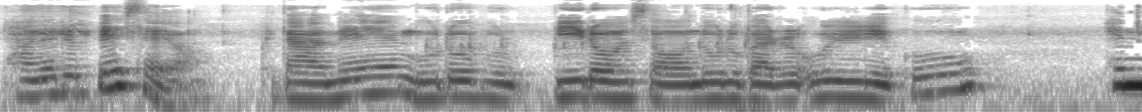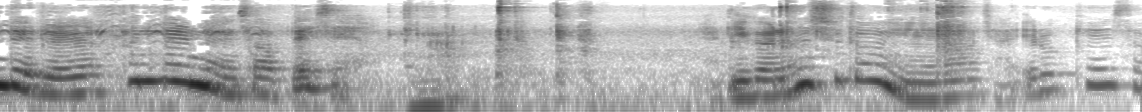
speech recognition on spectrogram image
바늘을 빼세요. 그 다음에 무릎을 밀어서 노루발을 올리고 핸들을 흔들면서 빼세요. 이거는 수동이에요. 자, 이렇게 해서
